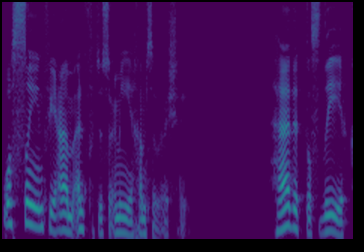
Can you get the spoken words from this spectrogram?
والصين في عام 1925 هذا التصديق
